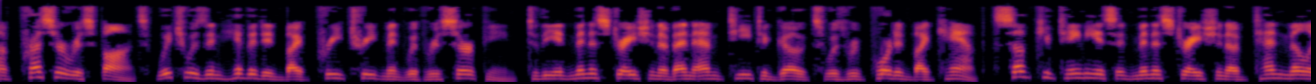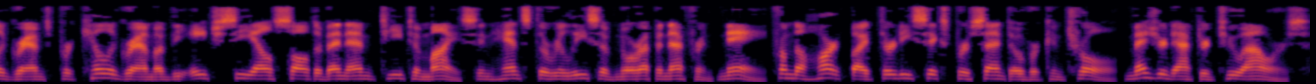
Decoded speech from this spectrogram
A pressor response, which was inhibited by pre-treatment with reserpine, to the administration of NMT to goats was reported by Camp. Subcutaneous administration of 10 mg per kilogram of the HCl salt of NMT to mice enhanced the release of norepinephrine from the heart by 36% over control, measured after two hours.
